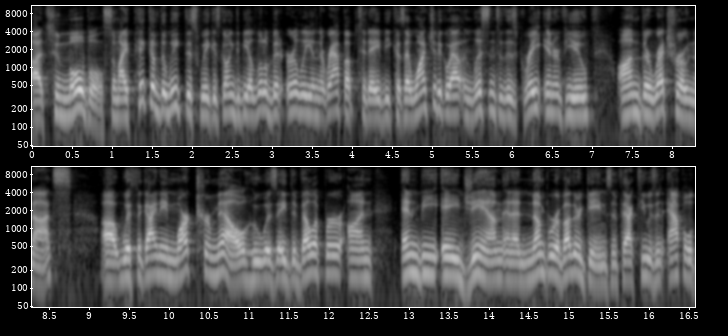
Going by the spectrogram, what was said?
uh, to mobile. So, my pick of the week this week is going to be a little bit early in the wrap up today because I want you to go out and listen to this great interview on the Retronauts uh, with a guy named Mark Turmell, who was a developer on NBA Jam and a number of other games. In fact, he was an Apple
